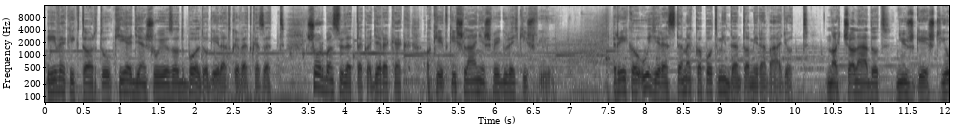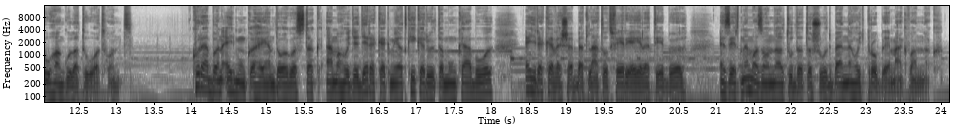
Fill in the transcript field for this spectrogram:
Évekig tartó, kiegyensúlyozott, boldog élet következett. Sorban születtek a gyerekek, a két kislány és végül egy kisfiú. Réka úgy érezte, megkapott mindent, amire vágyott. Nagy családot, nyüzsgést, jó hangulatú otthont. Korábban egy munkahelyen dolgoztak, ám ahogy a gyerekek miatt kikerült a munkából, egyre kevesebbet látott férje életéből, ezért nem azonnal tudatosult benne, hogy problémák vannak.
